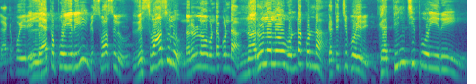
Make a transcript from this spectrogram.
లేకపోయిరి. లేకపోయిరి విశ్వాసులు విశ్వాసులు నరులలో ఉండకుండా నరులలో ఉండకుండా గతించిపోయిరి. గతించిపోయిరి.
